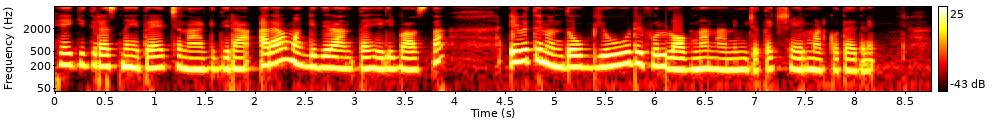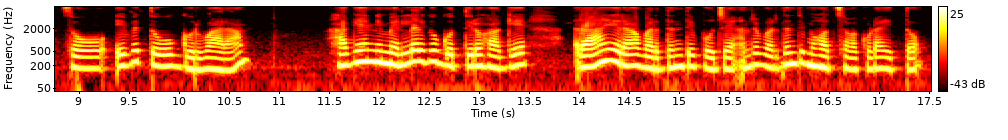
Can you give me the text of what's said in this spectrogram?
ಹೇಗಿದ್ದೀರಾ ಸ್ನೇಹಿತರೆ? ಚೆನ್ನಾಗಿದ್ದೀರಾ? ಆರಾಮಾಗಿದ್ದೀರಾ ಅಂತ ಹೇಳಿ ಭಾವಿಸ್ತಾ ಇವತ್ತಿನೊಂದು ಬ್ಯೂಟಿಫುಲ್ ವ್ಲಾಗ್ನ ನಾನು ನಿಮ್ಮ ಜೊತೆಗೆ ಶೇರ್ ಮಾಡ್ಕೋತಾ ಇದ್ದೀನಿ. ಸೊ ಇವತ್ತು ಗುರುವಾರ. ಹಾಗೆ ನಿಮ್ಮೆಲ್ಲರಿಗೂ ಗೊತ್ತಿರೋ ಹಾಗೆ ರಾಯರ ವರ್ಧಂತಿ ಪೂಜೆ ಅಂದರೆ ವರ್ಧಂತಿ ಮಹೋತ್ಸವ ಕೂಡ ಇತ್ತು.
